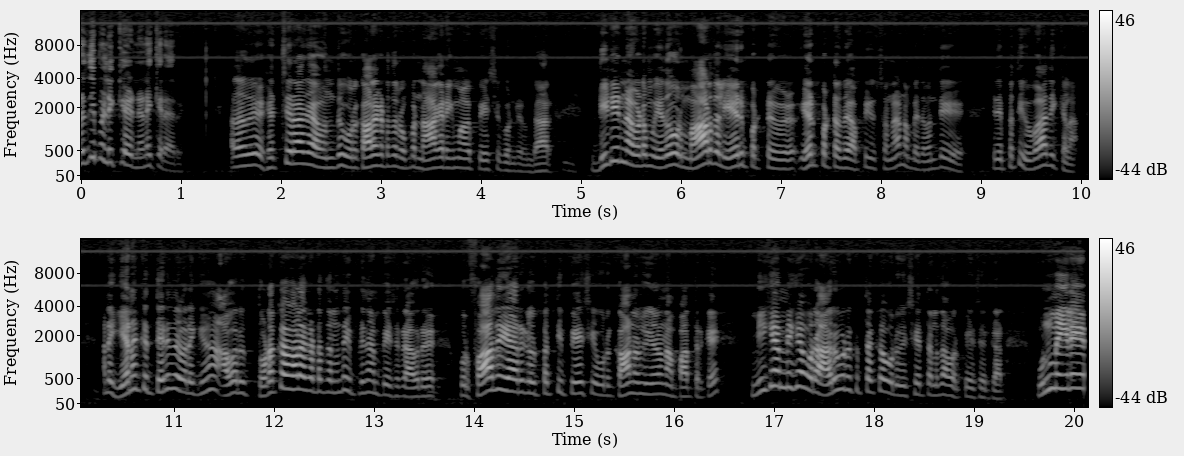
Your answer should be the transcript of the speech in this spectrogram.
பிரதிபலிக்க நினைக்கிறாரு? அதாவது ஹெச் ராஜா வந்து ஒரு காலகட்டத்தில் ரொம்ப நாகரிகமாக பேசி கொண்டிருந்தார் திடீர்னு அவரிடம் ஏதோ ஒரு மாறுதல் ஏற்பட்டு ஏற்பட்டது அப்படின்னு சொன்னால் நம்ம இதை வந்து இதை பற்றி விவாதிக்கலாம். ஆனால் எனக்கு தெரிந்த வரைக்கும் அவர் தொடக்க காலகட்டத்திலேருந்து இப்படி தான் பேசுகிறார் அவர் ஒரு ஃபாதிரியார்கள் பற்றி பேசிய ஒரு காணொலியெல்லாம் நான் பார்த்துருக்கேன். மிக மிக ஒரு அருவருக்கத்தக்க ஒரு விஷயத்தில் தான் அவர் பேசியிருக்கார். உண்மையிலேயே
